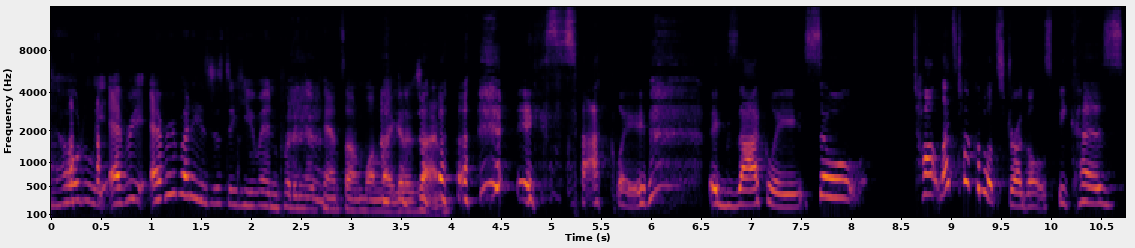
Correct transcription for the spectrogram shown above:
totally. Every everybody is just a human putting their pants on one leg at a time. exactly. Exactly. So ta- let's talk about struggles because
